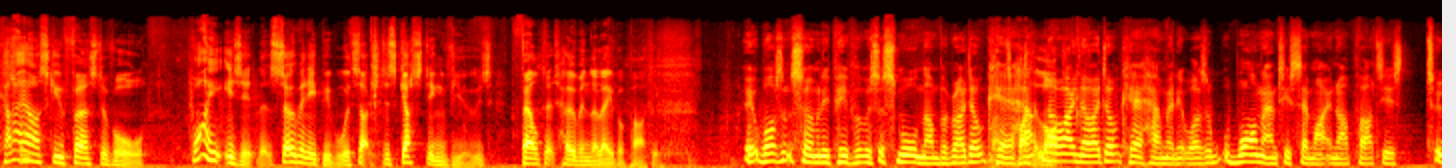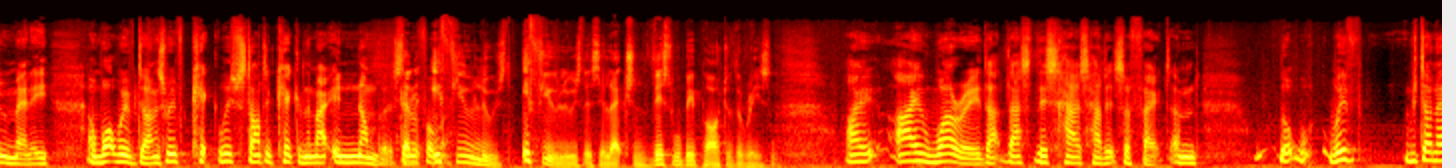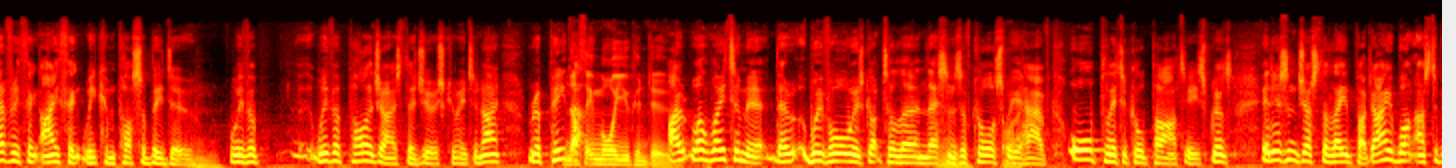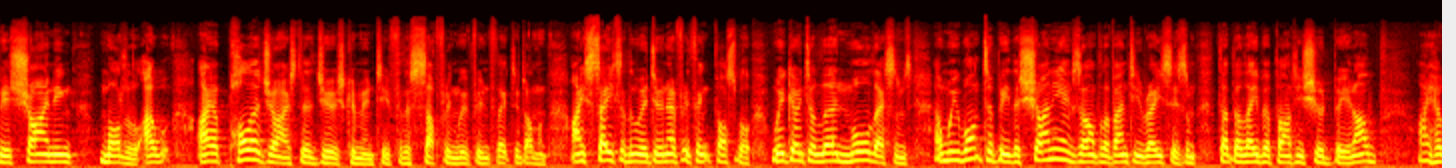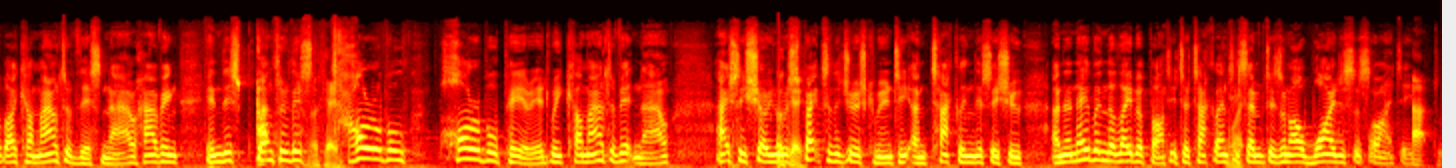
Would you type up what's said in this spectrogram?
Can I ask you, first of all, why is it that so many people with such disgusting views felt at home in the Labour Party? It wasn't so many people, it was a small number, but I don't That's care how. No, I know, I don't care how many it was. One anti Semite in our party is too many. And what we've done is we've, kick, we've started kicking them out in numbers. So They're that reform- if you lose, if you lose this election, this will be part of the reason. I, I worry that that's, this has had its effect. And look, we've, we've done everything I think we can possibly do. Hmm. We've, a, we've apologised to the Jewish community. And I repeat that. Nothing more you can do. I, well, wait a minute. There, we've always got to learn lessons. Of course, we have. All political parties, because it isn't just the Labour Party. I want us to be a shining model. I, I apologise to the Jewish community for the suffering we've inflicted on them. I say to them, we're doing everything possible. We're going to learn more lessons, and we want to be the shining example of anti-racism that the Labour Party should be. And I'll. I hope I come out of this now, having in this ah, gone through this okay. horrible, horrible period. We come out of it now, actually showing Okay. respect to the Jewish community and tackling this issue and enabling the Labour Party to tackle anti-Semitism in our wider society. At-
